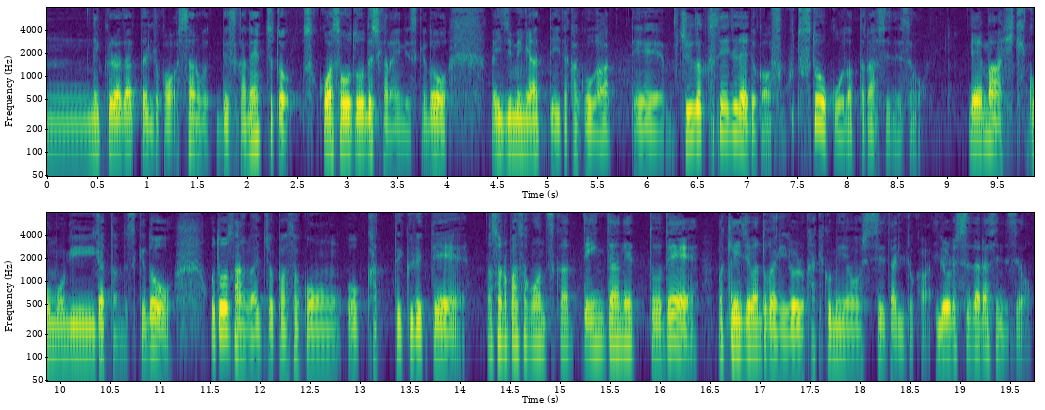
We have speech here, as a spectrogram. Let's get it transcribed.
うん、ネクラだったりとかはしたのですかね。ちょっとそこは想像でしかないんですけど、ま、いじめに遭っていた過去があって、中学生時代とかは不登校だったらしいんですよ。で、まあ、引きこもりだったんですけど、お父さんが一応パソコンを買ってくれて、まあ、そのパソコンを使ってインターネットで、まあ、掲示板とかにいろいろ書き込みをしてたりとか、いろいろしてたらしいんですよ。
